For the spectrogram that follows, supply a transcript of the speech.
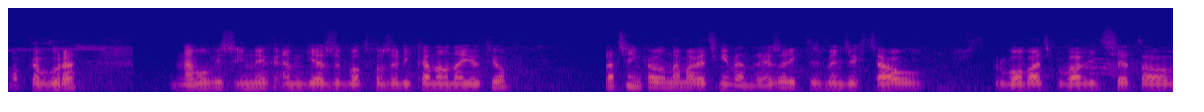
Łapka w górę. Namówisz innych MG, żeby otworzyli kanał na YouTube? Raczej nikogo namawiać nie będę. Jeżeli ktoś będzie chciał spróbować, pobawić się, to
